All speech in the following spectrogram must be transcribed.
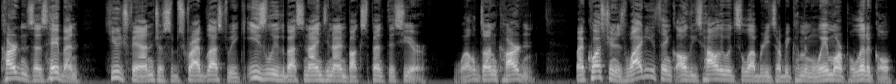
Carden says, "Hey Ben, huge fan, just subscribed last week. Easily the best 99 bucks spent this year. Well done, Carden. My question is, why do you think all these Hollywood celebrities are becoming way more political,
